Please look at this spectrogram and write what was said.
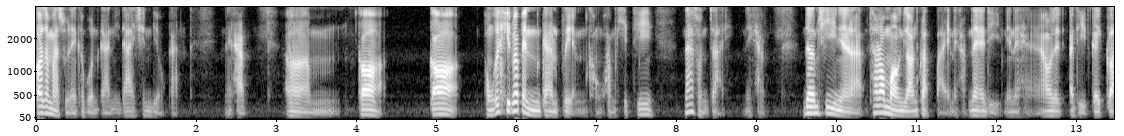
ก็จะมาสู่ในกระบวนการนี้ได้เช่นเดียวกัน นะครับก็ก็ผมก็คิดว่าเป็นการเปลี่ยนของความคิดที่น่าสนใจนะครับเดิมทีเนี่ยถ้าเรามองย้อนกลับไปนะครับในอดีตเนี่ยนะฮะเอาอดีตไกล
